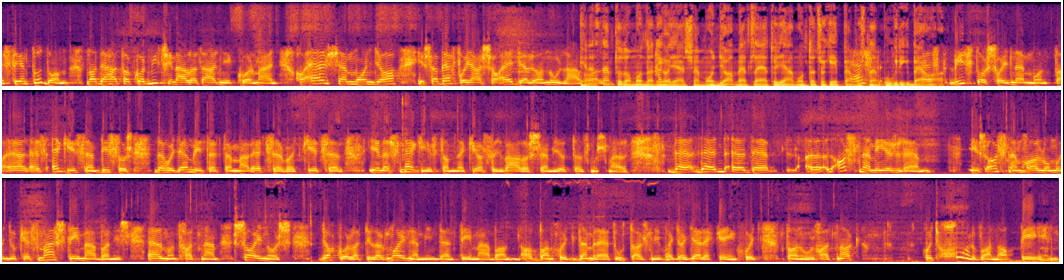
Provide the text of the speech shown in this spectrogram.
ezt én tudom, na de hát akkor mit csinál az árnyék kormány? Ha el sem mondja, és a befolyása egyelő a nullával. Én ezt nem tudom mondani, hát, hogy el sem mondja, mert lehet, hogy elmondta, csak éppen ezt, most nem ugrik be. A... Biztos, hogy nem mondta el, ez egészen biztos, de hogy említettem már egyszer vagy kétszer, én ezt megírtam neki, azt, hogy válasz sem jött, az most már. De, de, de, de azt nem érzem, és azt nem hallom, mondjuk ezt más témában is elmondhatnám, sajnos gyakorlatilag majdnem minden témában, abban, hogy nem lehet utazni, vagy a gyerekeink hogy tanulhatnak, hogy hol van a pénz.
